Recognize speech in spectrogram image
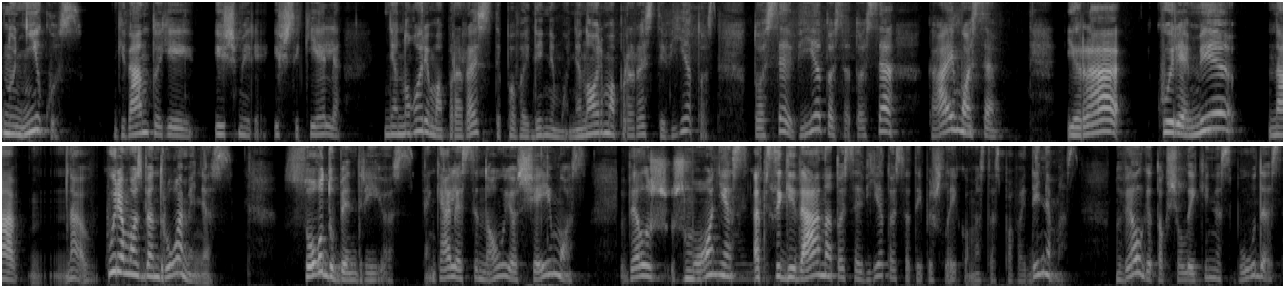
nunykus gyventojai išmirė, išsikėlė, nenorima prarasti pavadinimo, nenorima prarasti vietos. Tuose vietose, tuose kaimuose yra kuriami, na, na, kūriamos bendruomenės, sodų bendrijos, ten keliasi naujos šeimos, vėl žmonės apsigyvena tose vietose, taip išlaikomas tas pavadinimas. Nu vėlgi toks šio laikinis būdas,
